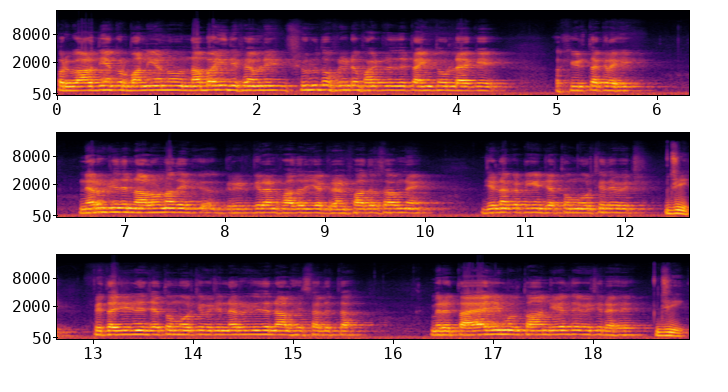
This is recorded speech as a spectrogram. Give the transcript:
ਪਰਿਵਾਰ ਦੀਆਂ ਕੁਰਬਾਨੀਆਂ ਨੂੰ ਨਾਭਾ ਜੀ ਦੀ ਫੈਮਿਲੀ ਸ਼ੁਰੂ ਤੋਂ ਫਰੀडम ਫਾਈਟਰ ਦੇ ਟਾਈਮ ਤੋਂ ਲੈ ਕੇ ਅਖੀਰ ਤੱਕ ਰਹੀ। ਨਹਿਰੂ ਜੀ ਦੇ ਨਾਲ ਉਹਨਾਂ ਦੇ ਗ੍ਰੇਟ ਗ੍ਰੈਂਡਫਾਦਰ ਜਾਂ ਗ੍ਰੈਂਡਫਾਦਰ ਸਾਹਿਬ ਨੇ ਜੇਲ੍ਹਾਂ ਕੱਟੀਆਂ ਜੱਤੋਂ ਮੋਰਚੇ ਦੇ ਵਿੱਚ। ਜੀ। ਪਿਤਾ ਜੀ ਨੇ ਜੱਤੋਂ ਮੋਰਚੇ ਵਿੱਚ ਨਹਿਰੂ ਜੀ ਦੇ ਨਾਲ ਹਿੱਸਾ ਲਿੱਤਾ। ਮੇਰੇ ਤਾਇਆ ਜੀ ਮੁਲਤਾਨ ਜੇਲ੍ਹ ਦੇ ਵਿੱਚ ਰਹੇ। ਜੀ।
